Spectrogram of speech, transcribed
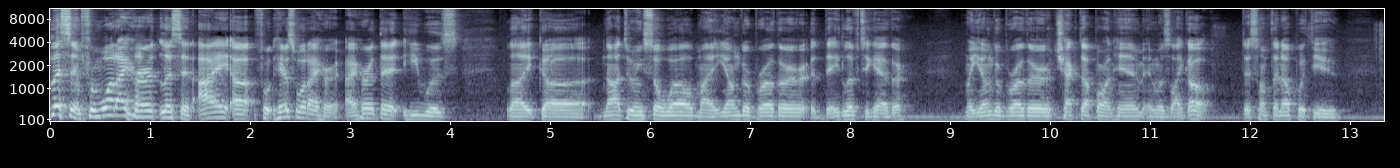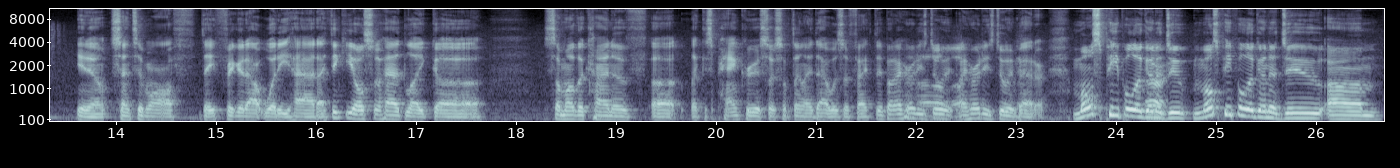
Listen, from what I heard, listen, I uh, for, here's what I heard. I heard that he was like uh, not doing so well. My younger brother, they lived together. My younger brother checked up on him and was like, "Oh, there's something up with you. You know, sent him off. They figured out what he had. I think he also had like uh, some other kind of uh, like his pancreas or something like that was affected. But I heard he's Oh, doing. I heard he's doing better. Most people are gonna Alright. do. Most people are gonna do. Um,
